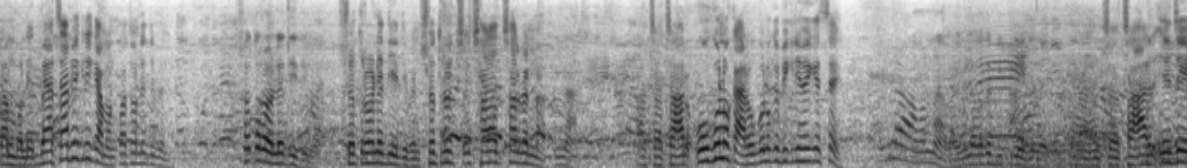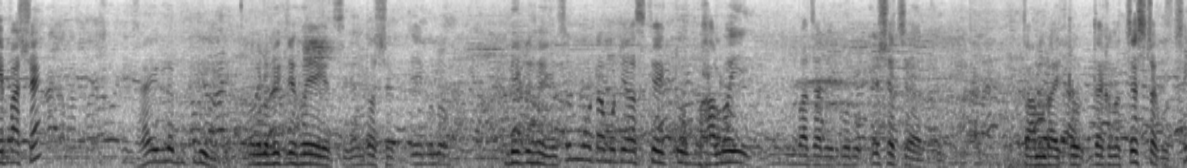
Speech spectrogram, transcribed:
দাম বলে। বেচা বিক্রি কেমন? কত হলে দিবেন? সতেরো হলে দিয়ে দিব। সতেরো হলে দিয়ে দিবেন। সতেরো ছাড়া ছাড়বেন না? না। আচ্ছা আচ্ছা। আর ওগুলো কার? ওগুলোকে বিক্রি হয়ে গেছে? এগুলো আমার না এগুলো আমাদের বিক্রি হয়ে যাবে আচ্ছা আচ্ছা। আর এই যে এ পাশে? হ্যাঁ এগুলো বিক্রি হয়ে ওগুলো বিক্রি হয়ে গেছে। দর্শক এইগুলো বিক্রি হয়ে গেছে। মোটামুটি আজকে একটু ভালোই বাজারে গরু এসেছে আর কি। তো আমরা একটু দেখানোর চেষ্টা করছি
